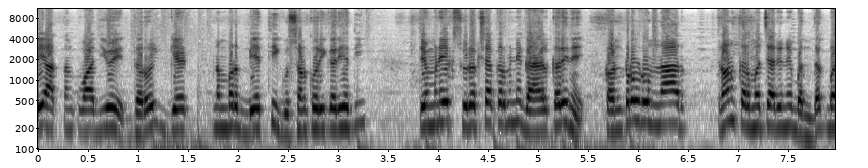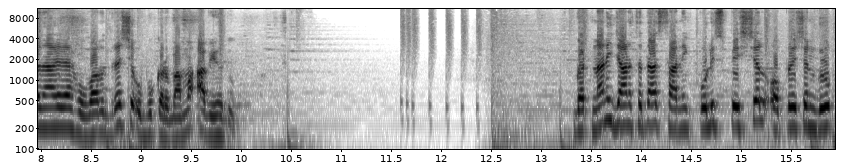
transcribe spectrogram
બે આતંકવાદીઓએ ધરોઈ ગેટ નંબર બેથી ઘૂસણખોરી કરી હતી. તેમણે એક સુરક્ષાકર્મીને ઘાયલ કરીને કંટ્રોલ રૂમના ત્રણ કર્મચારીઓને બંધક બનાવ્યા હોવાનું દ્રશ્ય ઊભું કરવામાં આવ્યું હતું. ઘટનાની જાણ થતાં સ્થાનિક police special operation group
